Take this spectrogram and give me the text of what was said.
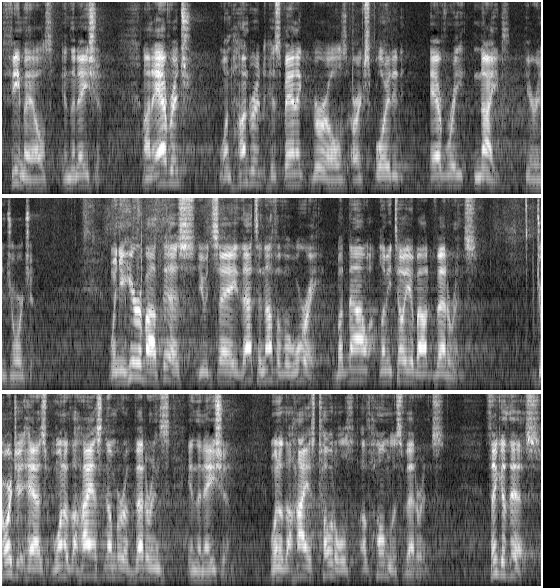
females in the nation. On average, 100 Hispanic girls are exploited every night here in Georgia. When you hear about this, you would say that's enough of a worry. But now let me tell you about veterans. Georgia has one of the highest number of veterans in the nation, one of the highest totals of homeless veterans. Think of this.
